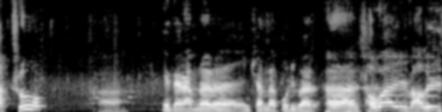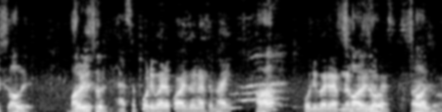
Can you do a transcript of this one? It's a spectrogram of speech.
আটশো। এ দ্বারা আপনার ইনশাল্লাহ পরিবার হ্যাঁ সবাই ভালোই চলে। ভালোই চলে। আচ্ছা পরিবারে কয়জন আছে ভাই? হ্যাঁ? পরিবারে আপনার ছয়জন ছয়জন।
